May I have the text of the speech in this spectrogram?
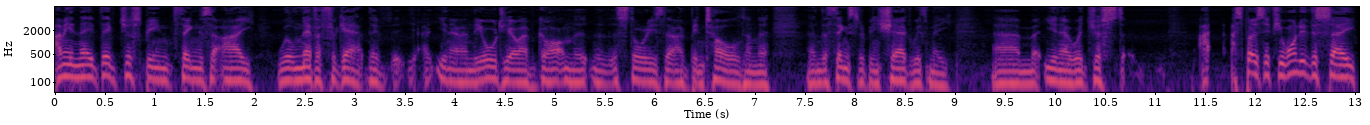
i mean they've, they've just been things that i will never forget they've you know and the audio i've got and the, the, the stories that i've been told and the and the things that have been shared with me um, you know were just I, I suppose if you wanted to say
